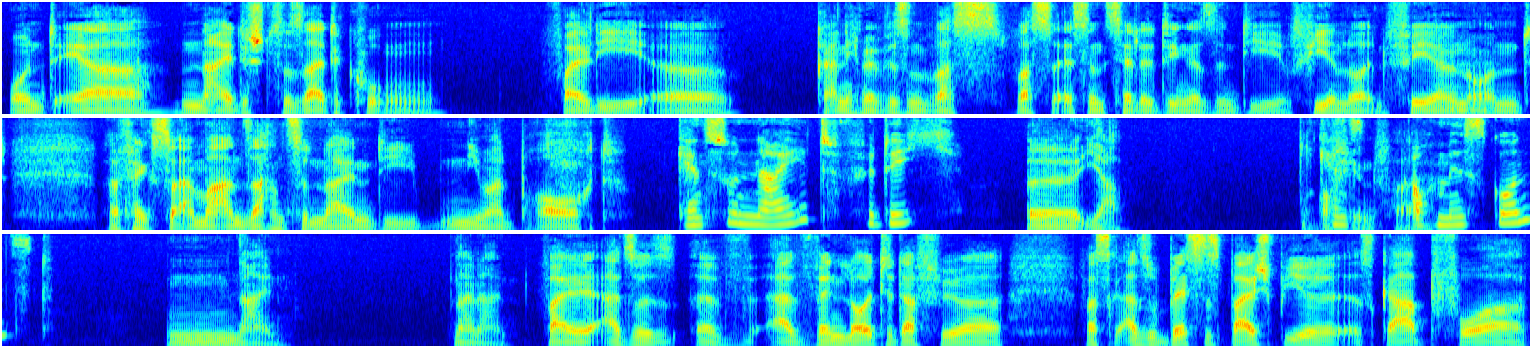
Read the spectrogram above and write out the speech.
und eher neidisch zur Seite gucken, weil die äh, gar nicht mehr wissen, was, was essentielle Dinge sind, die vielen Leuten fehlen. Mhm. Und da fängst du einmal an, Sachen zu neiden, die niemand braucht. Kennst du Neid für dich? Äh, ja, Kennst auf jeden Fall. Auch Missgunst? Nein. Nein, nein. Weil, also, äh, äh, wenn Leute dafür, was, also bestes Beispiel, es gab vor,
